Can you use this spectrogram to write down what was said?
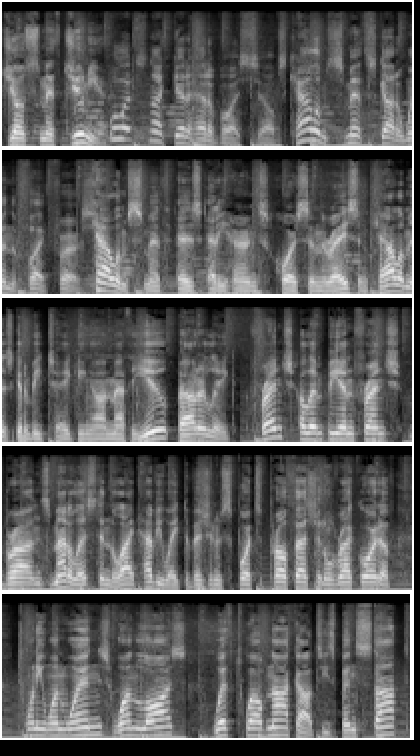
Joe Smith Jr. Well, let's not get ahead of ourselves. Callum Smith's got to win the fight first. Callum Smith is Eddie Hearn's horse in the race, and Callum is going to be taking on Mathieu Bauderlique, French Olympian, French bronze medalist in the light heavyweight division who sports a professional record of 21 wins, 1 loss, with 12 knockouts. He's been stopped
